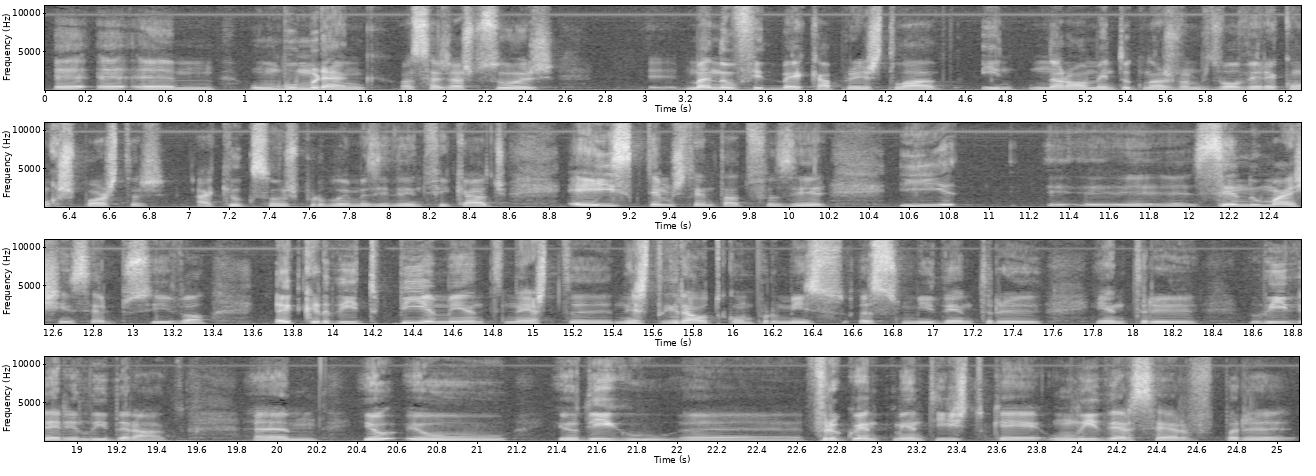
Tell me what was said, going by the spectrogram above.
um, um boomerang, ou seja, as pessoas eh, mandam o feedback cá para este lado e normalmente o que nós vamos devolver é com respostas àquilo que são os problemas identificados. É isso que temos tentado fazer e eh, eh, sendo o mais sincero possível, acredito piamente neste, neste grau de compromisso assumido entre, entre líder e liderado. Um, eu, eu, eu digo uh, frequentemente isto, que é um líder serve para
